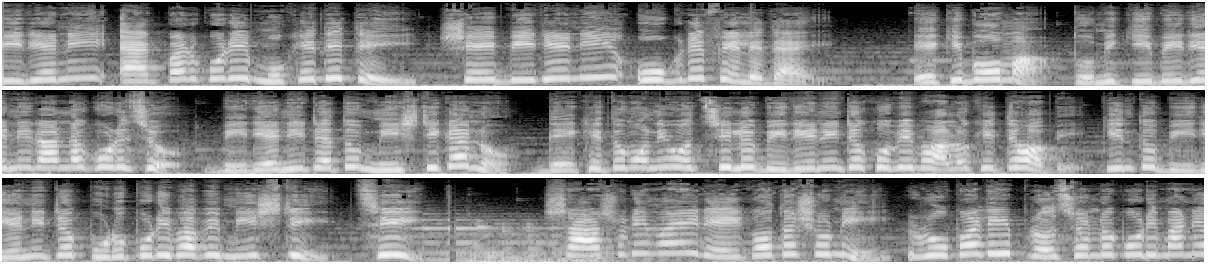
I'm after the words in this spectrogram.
বিরিয়ানি একবার করে মুখে দিতেই সেই বিরিয়ানি উগড়ে ফেলে দেয়। এ কি বৌমা, তুমি কি বিরিয়ানি রান্না করেছ? বিরিয়ানিটা তো মিষ্টি কেন? দেখে তো মনে হচ্ছিল বিরিয়ানিটা খুবই ভালো খেতে হবে, কিন্তু বিরিয়ানিটা পুরোপুরি ভাবে মিষ্টি। ছি! শাশুড়ি মায়ের এই কথা শুনে রূপালী প্রচণ্ড পরিমাণে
